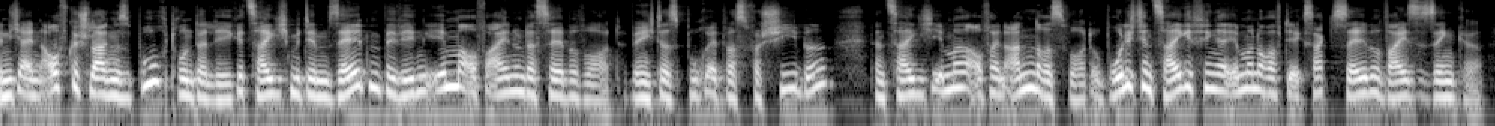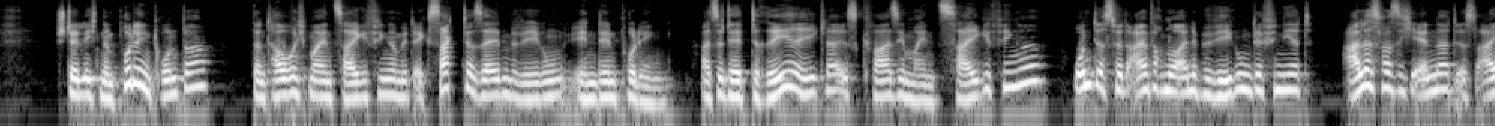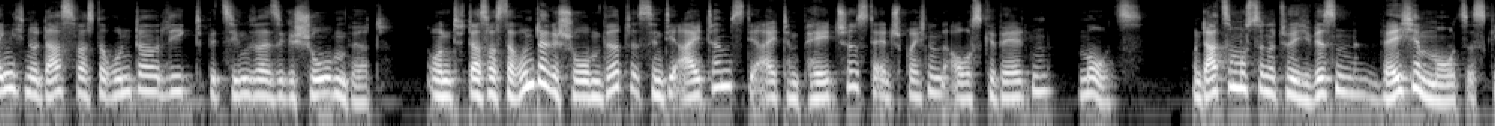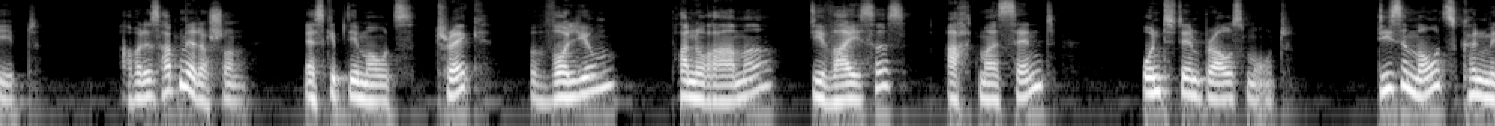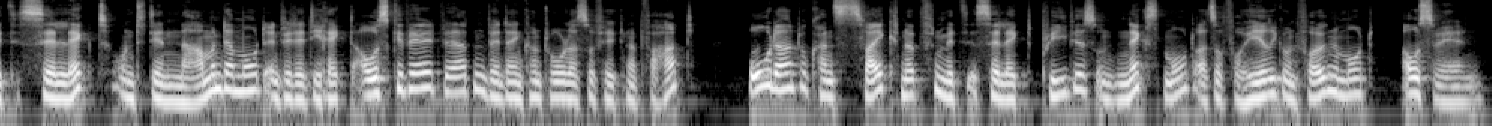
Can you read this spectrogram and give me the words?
Wenn ich ein aufgeschlagenes Buch drunter lege, zeige ich mit demselben Bewegung immer auf ein und dasselbe Wort. Wenn ich das Buch etwas verschiebe, dann zeige ich immer auf ein anderes Wort, obwohl ich den Zeigefinger immer noch auf die exakt selbe Weise senke. Stelle ich einen Pudding drunter, dann tauche ich meinen Zeigefinger mit exakt derselben Bewegung in den Pudding. Also der Drehregler ist quasi mein Zeigefinger und es wird einfach nur eine Bewegung definiert. Alles, was sich ändert, ist eigentlich nur das, was darunter liegt bzw. geschoben wird. Und das, was darunter geschoben wird, sind die Items, die Item Pages der entsprechenden ausgewählten Modes. Und dazu musst du natürlich wissen, welche Modes es gibt. Aber das hatten wir doch schon. Es gibt die Modes Track, Volume, Panorama, Devices, 8x Send und den Browse Mode. Diese Modes können mit Select und dem Namen der Mode entweder direkt ausgewählt werden, wenn dein Controller so viele Knöpfe hat, oder du kannst zwei Knöpfen mit Select Previous und Next Mode, also vorherige und folgende Mode, auswählen.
